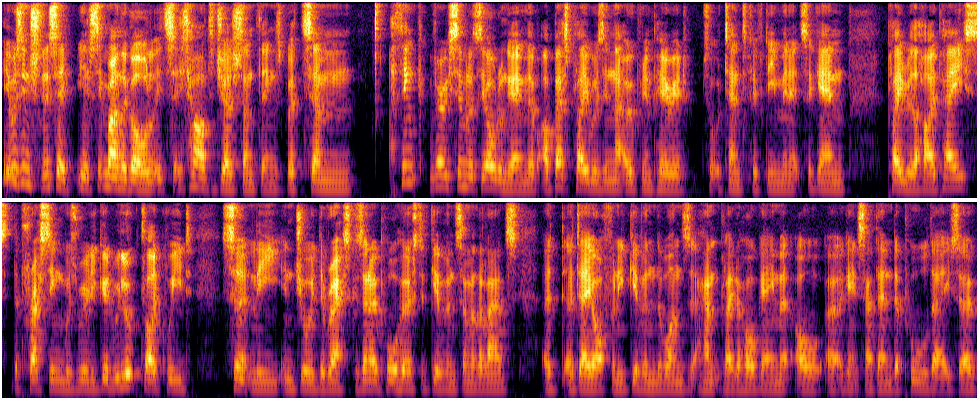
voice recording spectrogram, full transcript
it was interesting to say. Yeah, sitting behind the goal, it's it's hard to judge some things, but um, I think very similar to the Oldham game. Our best play was in that opening period, sort of ten to fifteen minutes. Again, played with a high pace. The pressing was really good. We looked like we'd certainly enjoyed the rest because I know Paul Hurst had given some of the lads a, a, day off and he'd given the ones that hadn't played a whole game at all, uh, against Southend a pool day. So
